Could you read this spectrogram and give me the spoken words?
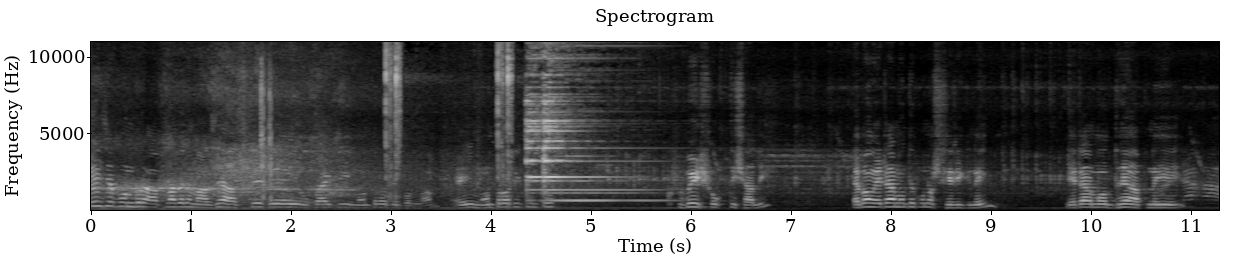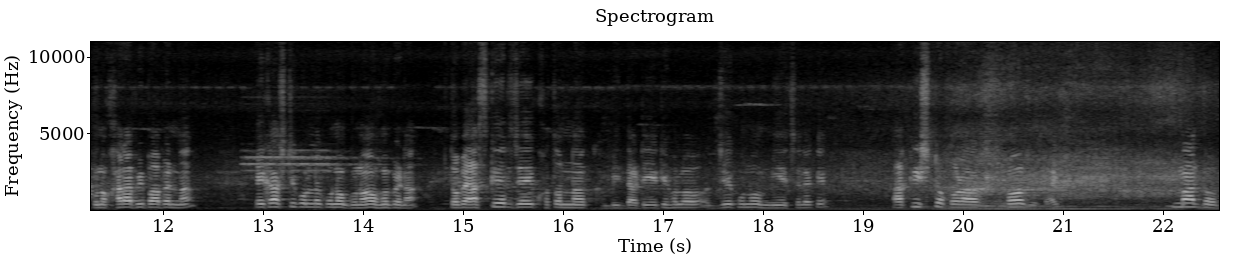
এই যে বন্ধুরা, আপনাদের মাঝে আজকে যে উপায়টি, মন্ত্রটি বললাম, এই মন্ত্রটি কিন্তু খুবই শক্তিশালী এবং এটার মধ্যে কোনো শিরিক নেই। এটার মধ্যে আপনি কোনো খারাপই পাবেন না। এই কাজটি করলে কোনো গুণাও হবে না। তবে আজকের যে খতরনাক বিদ্যাটি, এটি হলো যে কোনো মেয়ে ছেলেকে আকৃষ্ট করার সহজ উপায়। মাধ্যম।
